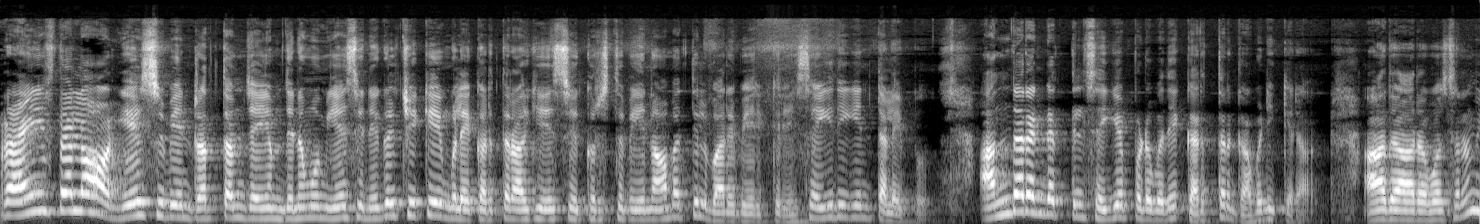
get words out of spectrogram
பிரைஸ் த லார்ட் இயேசுவின் ரத்தம் ஜெயம் தினமும் இயேசு நிகழ்ச்சிக்கு உங்களை கர்த்தராகி இயேசு கிறிஸ்துவின் நாமத்தில் வரவேற்கிறேன். செய்தியின் தலைப்பு அந்தரங்கத்தில் செய்யப்படுவதை கர்த்தர் கவனிக்கிறார். ஆதார வசனம்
